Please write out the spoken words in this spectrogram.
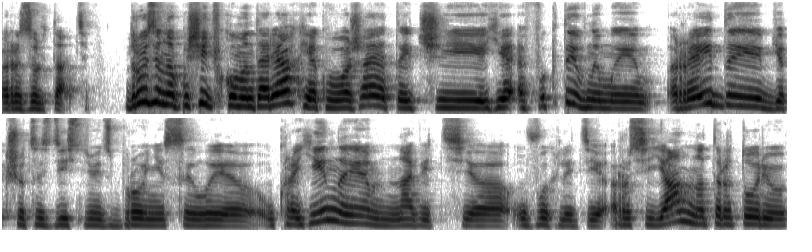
результатів. Друзі, напишіть в коментарях, як ви вважаєте, чи є ефективними рейди, якщо це здійснюють збройні сили України, навіть е, у вигляді росіян на територію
